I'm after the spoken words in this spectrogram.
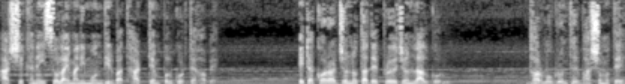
আর সেখানেই সোলাইমানি মন্দির বা থার্ড টেম্পল করতে হবে। এটা করার জন্য তাদের প্রয়োজন লাল গরু। ধর্মগ্রন্থের ভাষ্যমতে,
